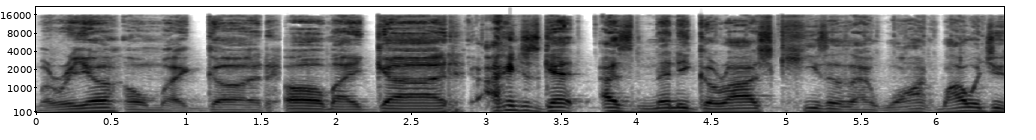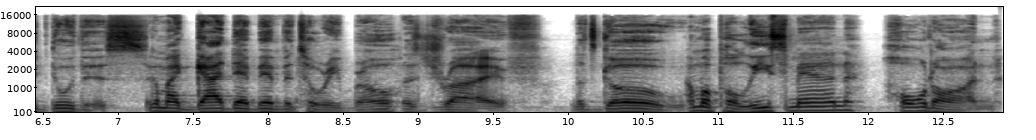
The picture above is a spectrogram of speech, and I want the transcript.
Maria? Oh my god. Oh my god. I can just get as many garage keys as I want. Why would you do this? Look at my goddamn inventory, bro. Let's drive. Let's go. I'm a policeman? Hold on.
